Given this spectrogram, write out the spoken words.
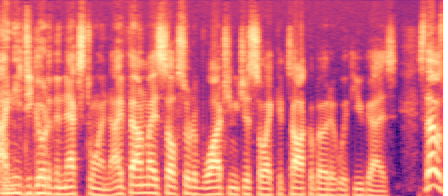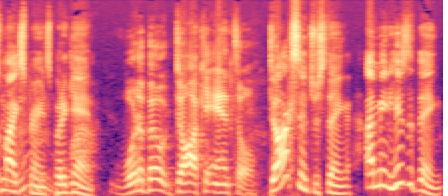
i need to go to the next one i found myself sort of watching it just so i could talk about it with you guys so that was my experience but again What about Doc Antle? Doc's interesting. I mean, here's the thing.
